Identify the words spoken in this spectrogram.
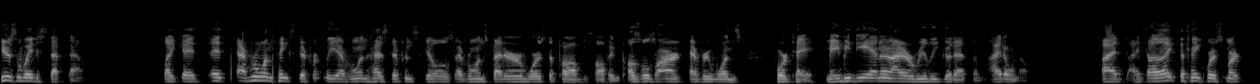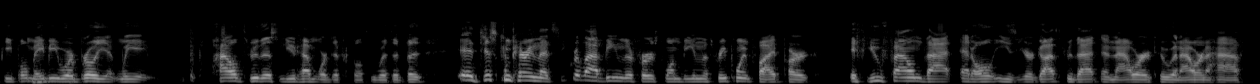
here's a way to step down. Like it, it, everyone thinks differently. Everyone has different skills. Everyone's better or worse at problem solving. Puzzles aren't everyone's forte. Maybe Deanna and I are really good at them. I don't know. I, I, I like to think we're smart people. Maybe we're brilliant. We piled through this and you'd have more difficulty with it. But it, just comparing that Secret Lab being their first one, being the 3.5 part, if you found that at all easier, got through that in an hour to an hour and a half,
